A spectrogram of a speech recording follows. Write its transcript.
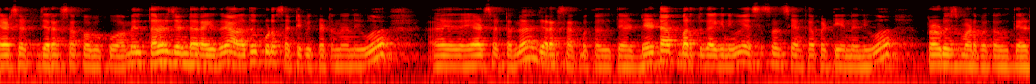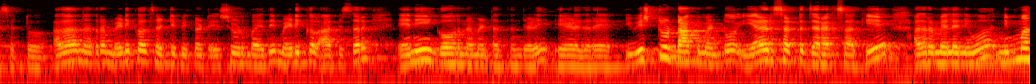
ಎರಡು ಸೆಟ್ ಜೆರಾಕ್ಸ್ ಹಾಕೋಬೇಕು. ಆಮೇಲೆ ಥರ್ಡ್ ಜೆಂಡರ್ ಆಗಿದ್ರೆ ಅದು ಕೂಡ ಸರ್ಟಿಫಿಕೇಟನ್ನು ನೀವು ಎರಡು ಸೆಟ್ಟನ್ನು ಜೆರಾಕ್ಸ್ ಹಾಕಬೇಕಾಗುತ್ತೆ. ಡೇಟ್ ಆಫ್ ಬರ್ತ್ಗಾಗಿ ನೀವು ಎಸ್ ಎಸ್ ಎಲ್ ಸಿ ಅಂಕಪಟ್ಟಿಯನ್ನು ನೀವು ಪ್ರೊಡ್ಯೂಸ್ ಮಾಡಬೇಕಾಗುತ್ತೆ ಎರಡು ಸೆಟ್ಟು. ಅದಾದ ನಂತರ medical certificate issued by the medical officer any government ಅಂತಂದೇಳಿ ಹೇಳಿದರೆ. ಇವಿಷ್ಟು ಡಾಕ್ಯುಮೆಂಟು ಎರಡು ಸೆಟ್ ಜೆರಾಕ್ಸ್ ಹಾಕಿ, ಅದರ ಮೇಲೆ ನೀವು ನಿಮ್ಮ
